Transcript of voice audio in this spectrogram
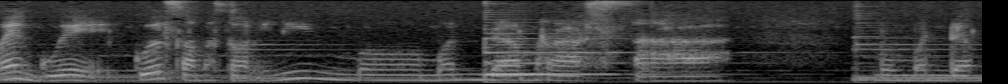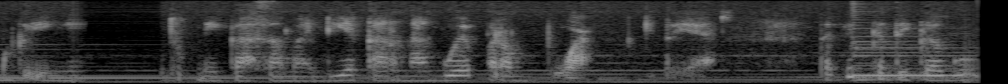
pokoknya gue gue selama setahun ini memendam rasa memendam keinginan untuk nikah sama dia karena gue perempuan gitu ya. Tapi ketika gue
